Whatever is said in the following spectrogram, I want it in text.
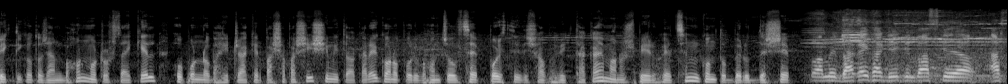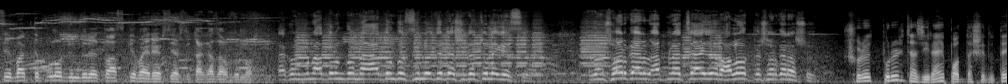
ব্যক্তিগত যানবাহন মোটরসাইকেল ও পণ্যবাহী ট্রাকের পাশাপাশি সীমিত আকারে গণপরিবহন চলছে। পরিস্থিতি স্বাভাবিক থাকায় মানুষ বের হয়েছেন গন্তব্যের উদ্দেশ্যে। তো আমি ঢাকায় থাকি কিন্তু আজকে আসছি বাড়িতে পনেরো দিন ধরে তো আজকে বাইরে আসছি আসছি ঢাকা যাওয়ার জন্য। এখন কোনো আতঙ্ক না আতঙ্ক ছিল যেটা সেটা চলে গেছে। এবং সরকার আপনার চাই যে ভালো একটা সরকার আসুক। শরীয়তপুরের জাজিরায় পদ্মা সেতুতে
